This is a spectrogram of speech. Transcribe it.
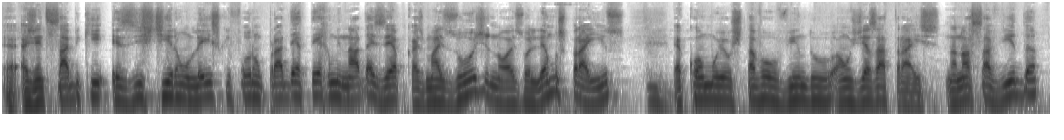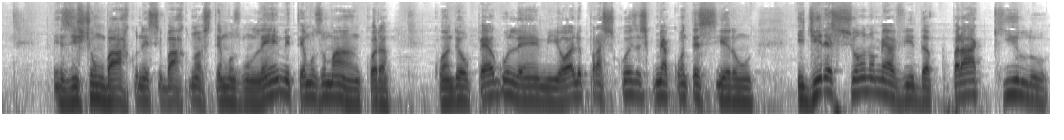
É, a gente sabe que existiram leis que foram para determinadas épocas, mas hoje nós olhamos para isso, hum. é como eu estava ouvindo há uns dias atrás. Na nossa vida existe um barco, nesse barco nós temos um leme, temos uma âncora. Quando eu pego o leme e olho para as coisas que me aconteceram e direciono a minha vida para aquilo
